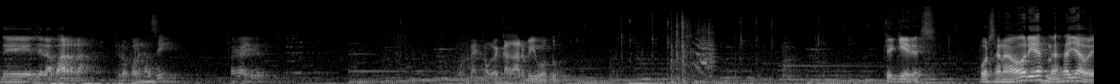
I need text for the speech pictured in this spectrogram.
de, de la barra Que lo pones así. Se ha caído. Acabo de cagar vivo, tú. ¿Qué quieres? Por zanahorias me das la llave.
